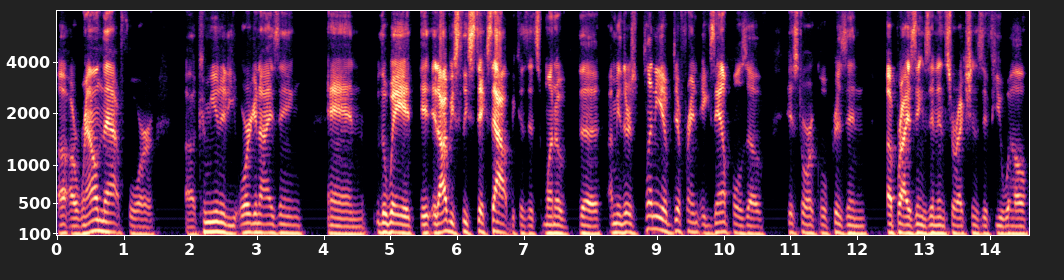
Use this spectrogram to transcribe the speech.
uh, around that for uh, community organizing and the way it, it, it, obviously sticks out because it's one of the, I mean, there's plenty of different examples of historical prison uprisings and insurrections, if you will.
